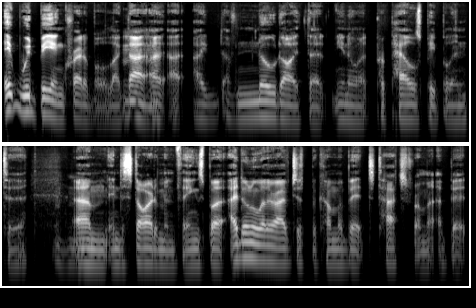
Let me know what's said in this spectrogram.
it would be incredible like that. Mm. I, I I have no doubt that you know it propels people into Mm-hmm. um into stardom and things. But I don't know whether I've just become a bit detached from it a bit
